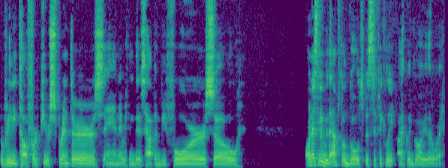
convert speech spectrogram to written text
really tough for pure sprinters and everything that has happened before. So, honestly, with Amstel Gold specifically, I could go either way.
